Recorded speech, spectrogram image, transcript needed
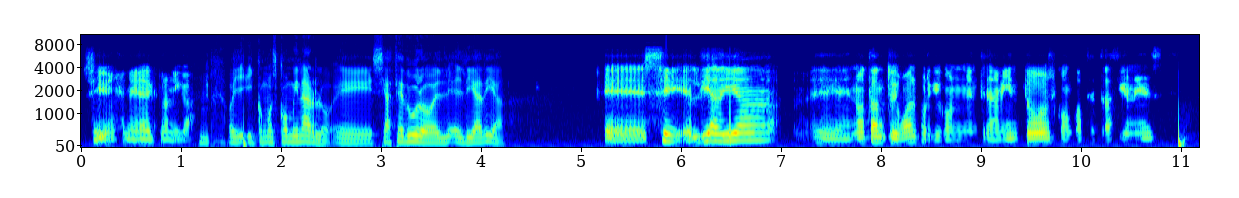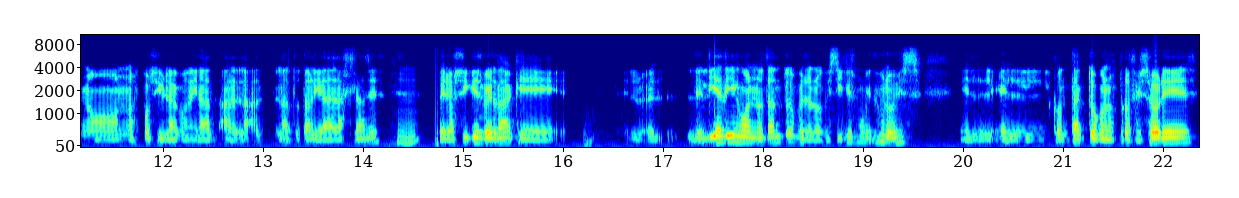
Sí, ingeniería electrónica. Oye, ¿y cómo es combinarlo? Eh, ¿Se hace duro el, día a día? Eh, sí, el día a día eh, no tanto igual, porque con entrenamientos, con concentraciones, no, no es posible acudir a, la, totalidad de las clases, pero sí que es verdad que el, del día a día igual no tanto, pero lo que sí que es muy duro es el, contacto con los profesores,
